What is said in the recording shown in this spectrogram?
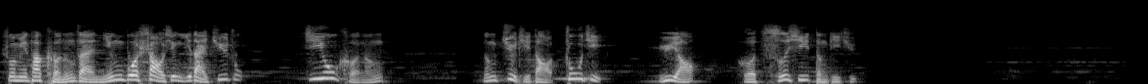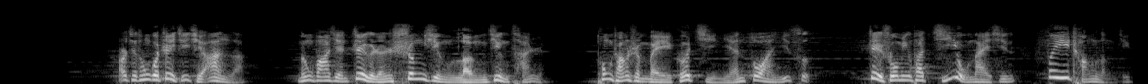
说明他可能在宁波绍兴一带居住，极有可能。能具体到诸暨、余姚和慈溪等地区，而且通过这几起案子，能发现这个人生性冷静残忍，通常是每隔几年作案一次，这说明他极有耐心，非常冷静。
